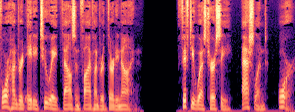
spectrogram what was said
482 8539. 50 West Hersey, Ashland, or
